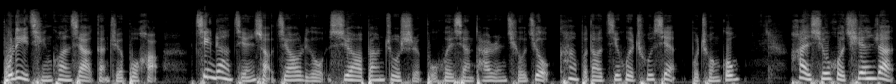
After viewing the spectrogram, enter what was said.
不利情况下感觉不好，尽量减少交流。需要帮助时不会向他人求救，看不到机会出现不成功，害羞或谦让，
